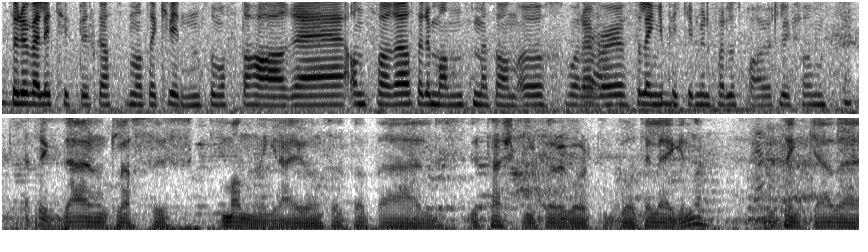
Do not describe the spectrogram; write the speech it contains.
så er det jo veldig typisk at på en måte, kvinnen som ofte har eh, ansvaret, og så er det mannen som er sånn whatever, whatever, så lenge pikken min føles bra ut, liksom. Jeg tenker det er en klassisk mannegreie uansett, at det er litt terskel for å gå til, gå til legen. da. Så tenker jeg det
